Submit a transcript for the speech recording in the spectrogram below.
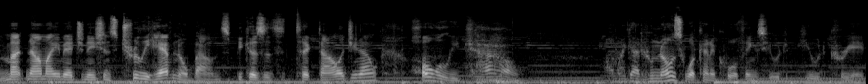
my now my imaginations truly have no bounds because of the technology now. Holy cow! Oh my God, who knows what kind of cool things he would he would create.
